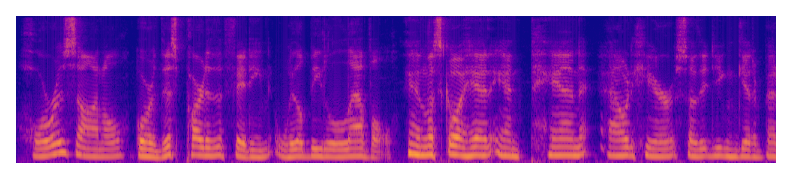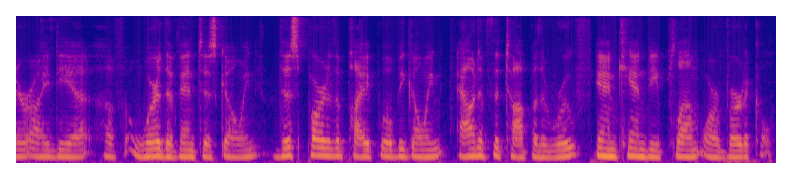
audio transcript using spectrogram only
horizontal or this part of the fitting will be level. And let's go ahead and pan out here so that you can get a better idea of where the vent is going. This part of the pipe will be going out of the top of the roof and can be plumb or vertical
